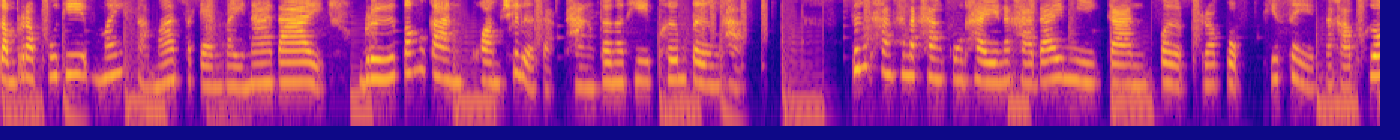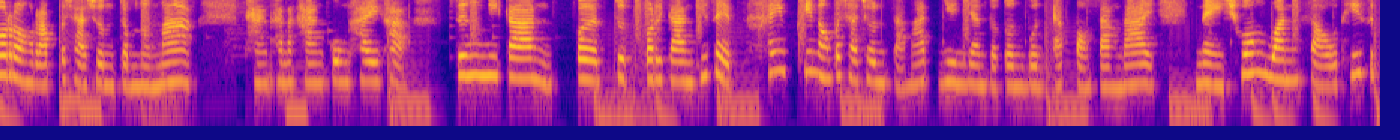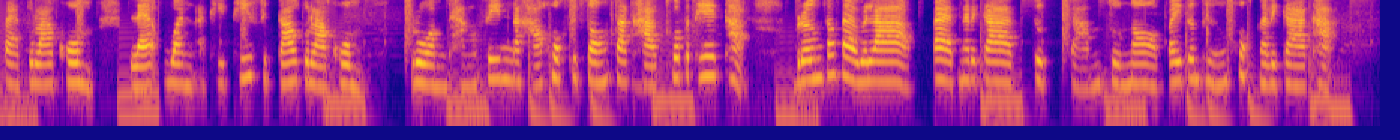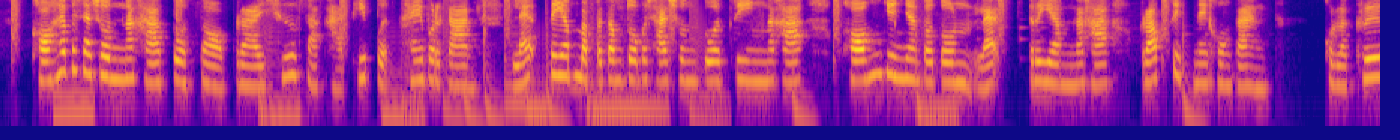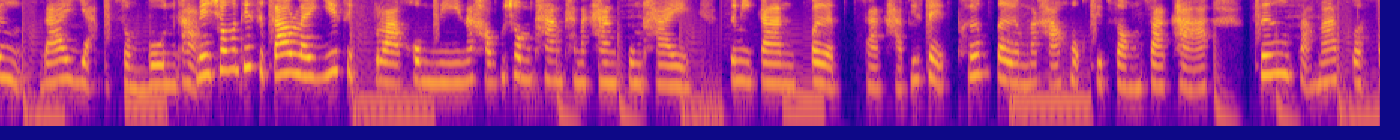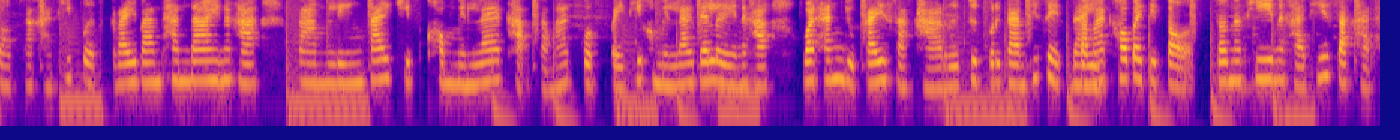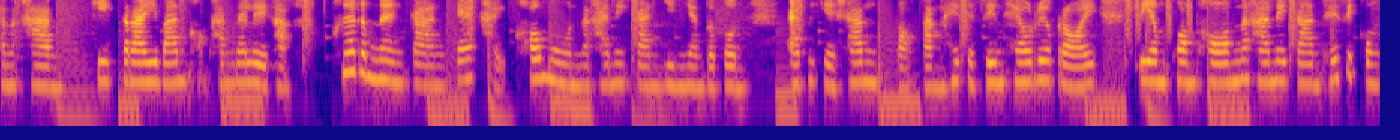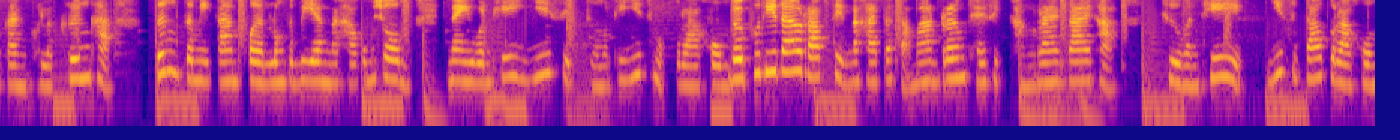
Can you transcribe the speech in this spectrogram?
สำหรับผู้ที่ไม่สามารถสแกนใบหน้าได้ หรือต้องการความช่วยเหลือจากทางเจ้าหน้าที่เพิ่มเติมค่ะ ซึ่งทางธนาคารกรุงไทยนะคะได้มีการเปิดระบบพิเศษนะคะเพื่อรองรับประชาชนจำนวนมาก ทางธนาคารกรุงไทยค่ะ จึงมีการเปิดจุดบริการพิเศษให้พี่น้องประชาชนสามารถยืนยันตัวตนบนแอปเป่าตังได้ ในช่วงวันเสาร์ที่ 18 ตุลาคม และวันอาทิตย์ที่ 19 ตุลาคม รวมทั้งสิ้นนะคะ 62 สาขาทั่วประเทศค่ะ เริ่มตั้งแต่เวลา 8นาฬิกาจุด30นไปจนถึง 6นาฬิกาค่ะ ขอให้ประชาชนนะคะ ตรวจสอบรายชื่อสาขาที่เปิดให้บริการ และเตรียมบัตรประจำตัวประชาชนตัวจริงนะคะ พร้อมยืนยันตัวตนและเตรียมนะคะ รับสิทธิ์ในโครงการ คนละครึ่งได้อย่างสมบูรณ์ค่ะ ในช่วงวันที่ 19 และ 20 ตุลาคมนี้นะคะ ผู้ชมทางธนาคารกรุงไทย จะมีการเปิดสาขาพิเศษเพิ่มเติมนะคะ 62 สาขา ซึ่งสามารถตรวจสอบสาขาที่เปิดใกล้บ้านท่านได้นะคะ ตามลิงก์ใต้คลิปคอมเมนต์แรกค่ะ สามารถกดไปที่คอมเมนต์แรกได้เลยนะคะ ว่าท่านอยู่ใกล้สาขาหรือจุดบริการพิเศษใด สามารถเข้าไปติดต่อเจ้าหน้าที่นะคะ ที่สาขาธนาคารที่ใกล้บ้านของท่านได้เลยค่ะ พื่อดำเนินการแก้ไขข้อมูลนะคะ ในการยืนยันตัวตนแอปพลิเคชันเป่าตังให้เสร็จสิ้นให้เรียบร้อย เตรียมความพร้อมนะคะ ในการใช้สิทธิโครงการคนละครึ่งค่ะ ซึ่งจะมีการเปิดลงทะเบียนนะคะคุณผู้ชม ในวันที่ 20 ถึงวันที่ 26 ตุลาคม โดยผู้ที่ได้รับสิทธิ์นะคะ จะสามารถเริ่มใช้สิทธิ์ครั้งแรกได้ค่ะ คือวันที่ 29 ตุลาคม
